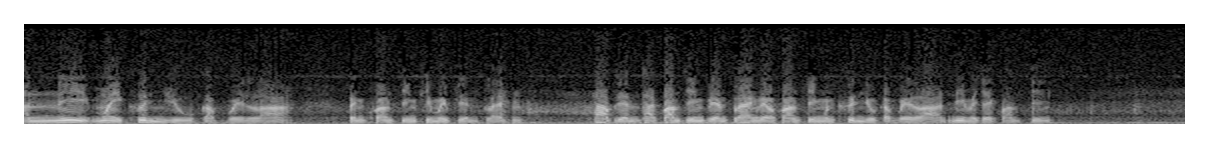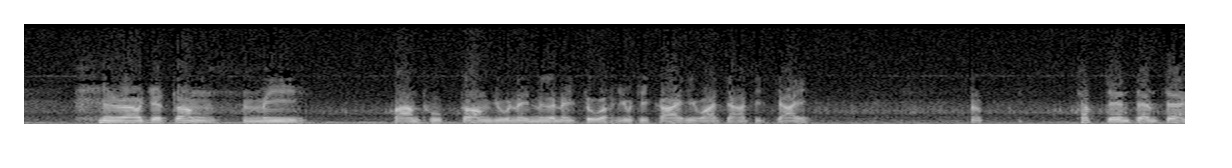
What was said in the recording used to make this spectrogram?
อันนี้ไม่ขึ้นอยู่กับเวลา เป็นความจริงที่ไม่เปลี่ยนแปลง ถ้าเปลี่ยนถ้าความจริงเปลี่ยนแปลงเรียกว่าความจริงมันขึ้นอยู่กับเวลา นี่ไม่ใช่ความจริง เราจะต้องมีความถูกต้องอยู่ในเนื้อในตัวอยู่ที่กายที่วาจาที่ใจ ชัดเจนแจ่มแจ้ง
